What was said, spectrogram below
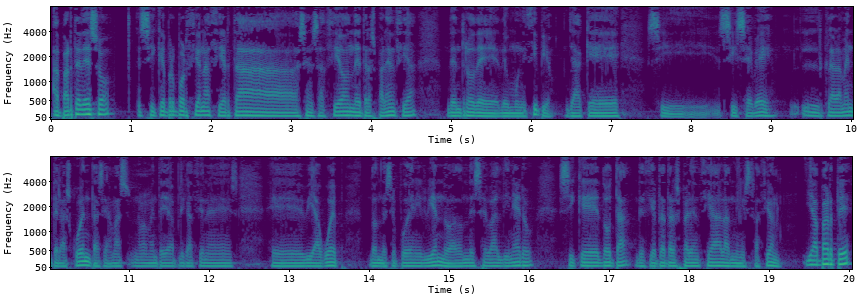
Aparte de eso, sí que proporciona cierta sensación de transparencia dentro de, un municipio, ya que si, se ve claramente las cuentas, y además normalmente hay aplicaciones eh, vía web donde se pueden ir viendo a dónde se va el dinero, sí que dota de cierta transparencia a la administración. Y aparte,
